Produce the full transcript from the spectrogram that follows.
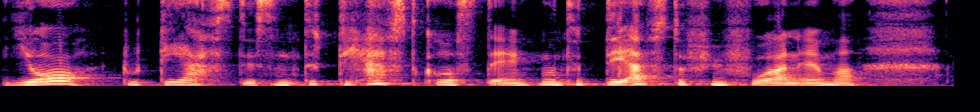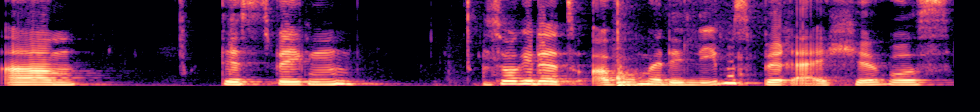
ja, du darfst das und du darfst groß denken und du darfst da viel vornehmen. Ähm, deswegen sage ich dir jetzt einfach mal die Lebensbereiche, was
